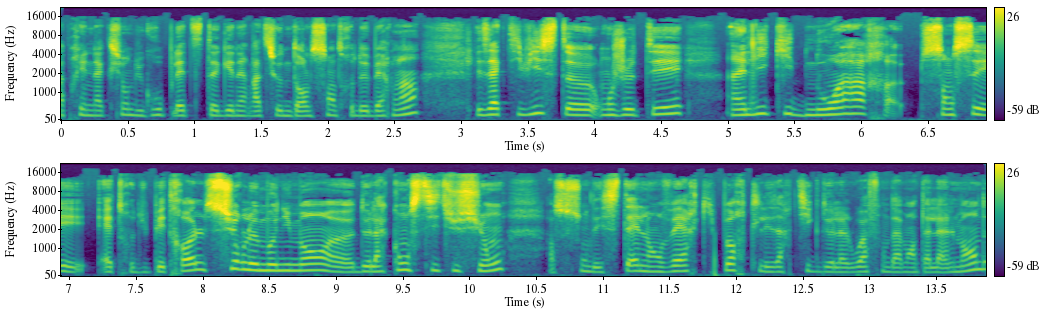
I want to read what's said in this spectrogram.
après une action du groupe Letzte Generation dans le centre de Berlin. Les activistes euh, ont jeté un liquide noir censé être du pétrole sur le monument euh, de la Constitution. ce sont des stèles en verre qui portent les articles de la loi fondamentale allemande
